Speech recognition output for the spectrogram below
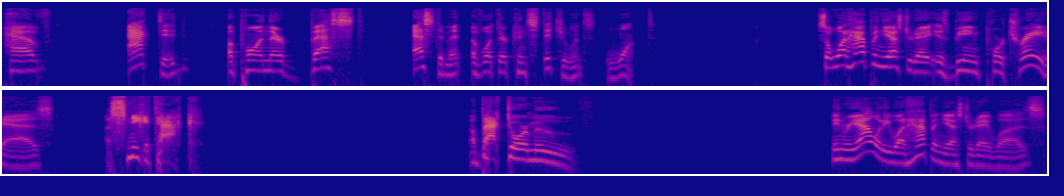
have acted upon their best estimate of what their constituents want. So, what happened yesterday is being portrayed as a sneak attack, a backdoor move. In reality, what happened yesterday was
